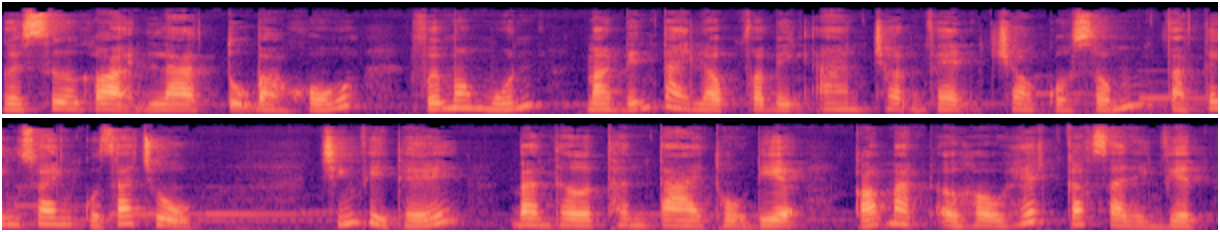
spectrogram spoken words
người xưa gọi là tụ bảo khố với mong muốn mang đến tài lộc và bình an trọn vẹn cho cuộc sống và kinh doanh của gia chủ. Chính vì thế, bàn thờ thần tài thổ địa có mặt ở hầu hết các gia đình Việt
